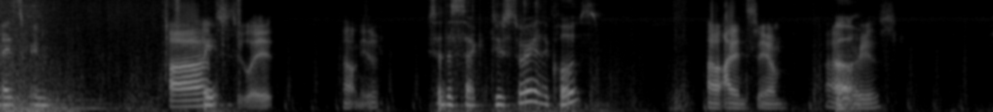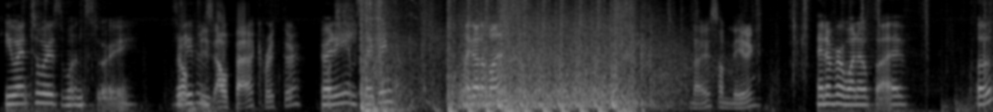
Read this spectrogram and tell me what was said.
ice cream. Uh, wait. it's too late. I don't need it. You said the second two story. Are they close? Uh, I didn't see him. I don't Oh. know where he is. He went towards one story. Nope, even he's out back right there. ready? I'm sniping. I got him once. Nice, I'm nading. Hit for 105. Close.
